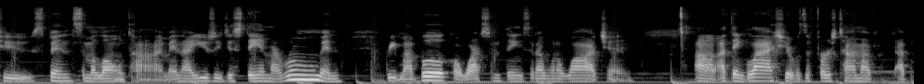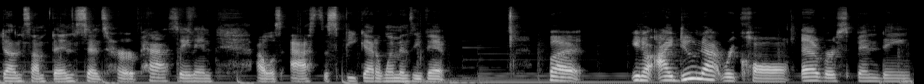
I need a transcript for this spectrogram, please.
to spend some alone time and I usually just stay in my room and read my book or watch some things that I want to watch and uh, I think last year was the first time I've, I've done something since her passing, and I was asked to speak at a women's event. But, you know, I do not recall ever spending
